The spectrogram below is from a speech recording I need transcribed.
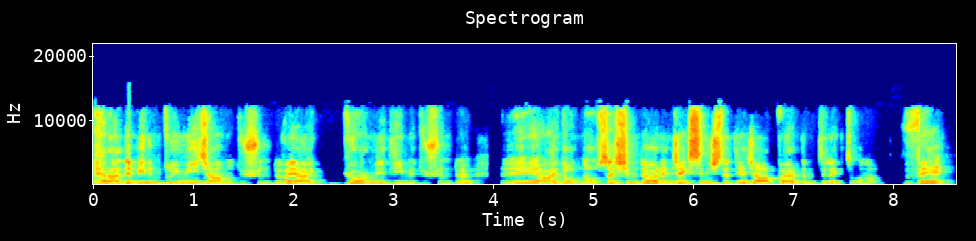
herhalde benim duymayacağımı düşündü veya görmediğimi düşündü. E, I don't know'sa şimdi öğreneceksin işte diye cevap verdim direkt ona. Ve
